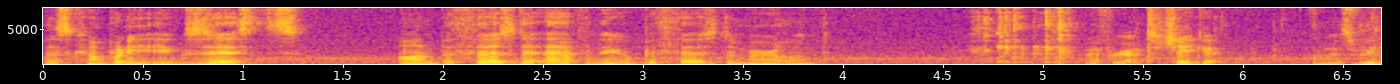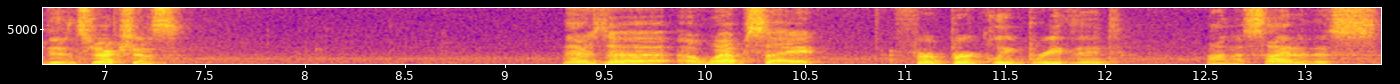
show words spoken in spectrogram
This company exists on Bethesda Avenue, Bethesda, Maryland. I forgot to check it. Let's read the instructions. There's a, a website for Berkeley Breathed on the side of this.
